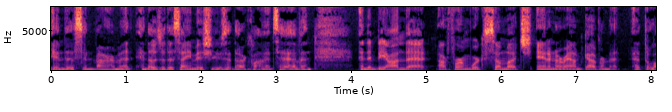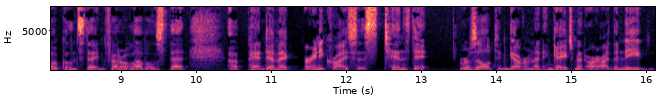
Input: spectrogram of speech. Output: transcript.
in this environment. And those are the same issues that our clients have. And, and then beyond that, our firm works so much in and around government at the local and state and federal levels that a pandemic or any crisis tends to result in government engagement or the need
